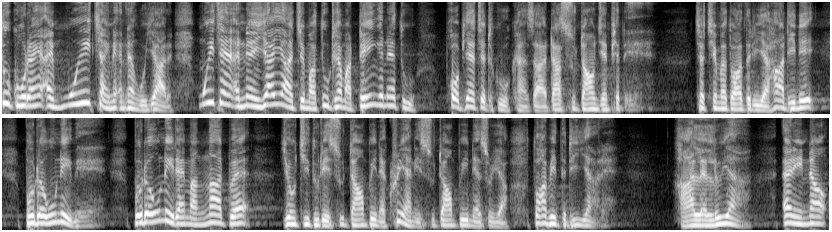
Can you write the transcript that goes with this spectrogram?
तू ကိုယ်တိုင်အဲ့မွေးကြိုင်တဲ့အနက်ကိုရတယ်မွေးကြိုင်အနက်ရရချင်းမှာသူ့ထဲမှာဒိန်းကနေ तू ဖော်ပြချက်တစ်ခုကိုခံစားဒါဆူတောင်းခြင်းဖြစ်တယ်ချက်ချင်းမသွားတည်းရဟာဒီနေ့ဗုဒ္ဓဦးနေ့ပဲဗုဒ္ဓဦးနေ့တိုင်းမှာငါအတွက်ယုံကြည်သူတွေဆူတောင်းပေးနေခရိယန်တွေဆူတောင်းပေးနေဆိုရသွားပြီးတတိရတယ် ဟာလေလုယာအဲ့ဒီနောက်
